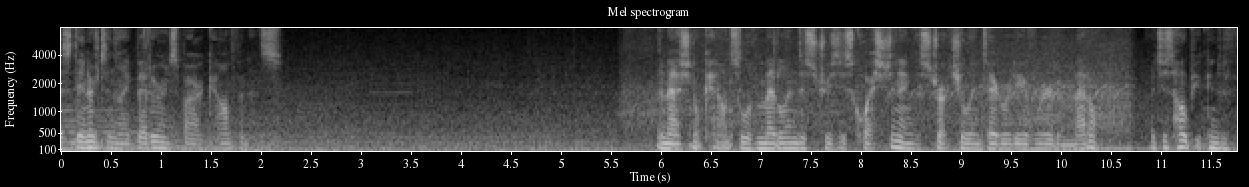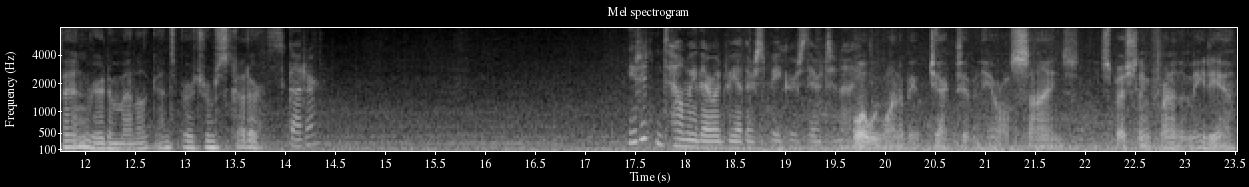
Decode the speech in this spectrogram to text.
This dinner tonight better inspire confidence. The National Council of Metal Industries is questioning the structural integrity of Rearden Metal. I just hope you can defend Rearden Metal against Bertram Scudder. Scudder? You didn't tell me there would be other speakers there tonight. Well, we want to be objective and hear all sides, especially in front of the media.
